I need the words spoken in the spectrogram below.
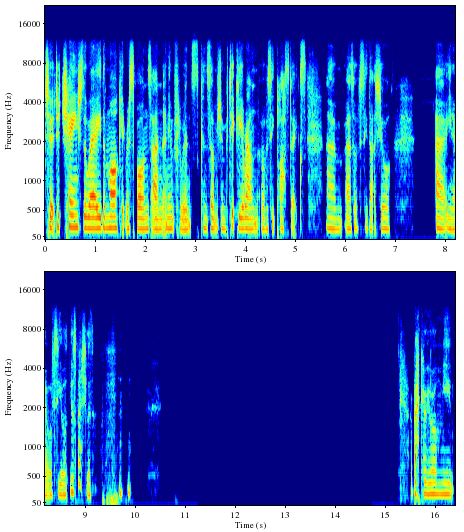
to to change the way the market responds and, and influence consumption, particularly around obviously plastics, um, as obviously that's your uh, you know obviously your your specialism. Rebecca, you're on mute.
